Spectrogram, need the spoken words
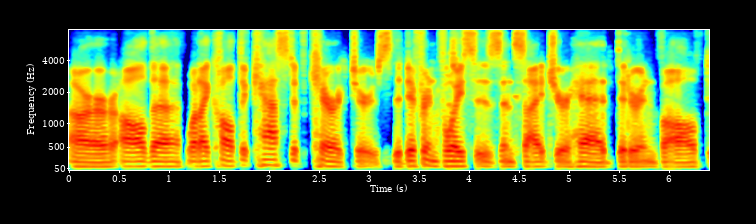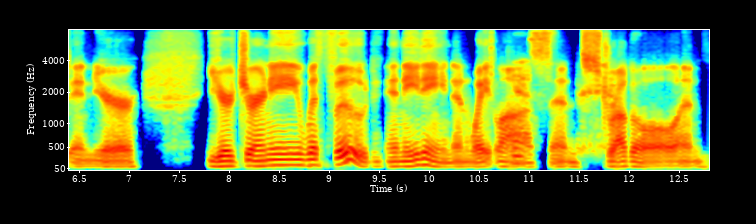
Are all the what I called the cast of characters, the different voices inside your head that are involved in your your journey with food and eating and weight loss and struggle and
